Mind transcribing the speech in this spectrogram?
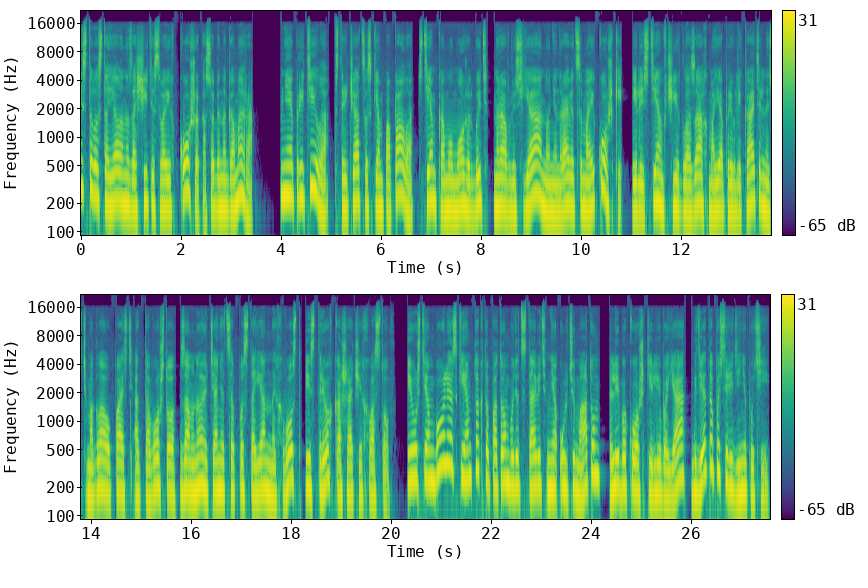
истово стояла на защите своих кошек, особенно Гомера, мне притило встречаться с кем попало, с тем, кому, может быть, нравлюсь я, но не нравятся мои кошки, или с тем, в чьих глазах моя привлекательность могла упасть от того, что за мною тянется постоянный хвост из трех кошачьих хвостов. И уж тем более с кем-то, кто потом будет ставить мне ультиматум либо кошки, либо я где-то посередине пути.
